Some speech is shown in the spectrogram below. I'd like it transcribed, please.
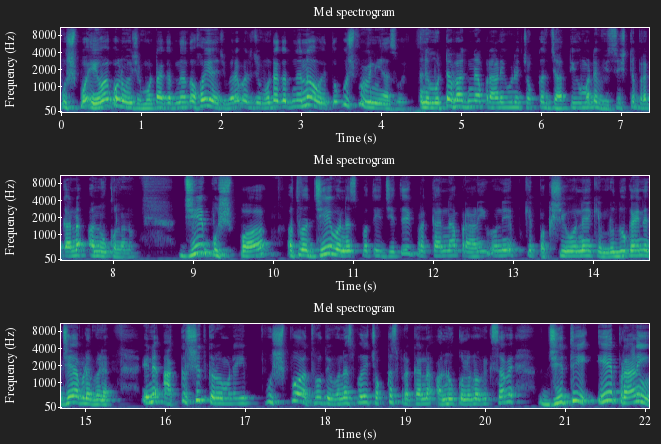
પુષ્પો એવા પણ હોય છે, મોટા કદના તો હોય જ, બરાબર? જો મોટા કદના ન હોય તો પુષ્પ વિન્યાસ હોય. અને મોટાભાગના પ્રાણીઓને ચોક્કસ જાતિઓ માટે વિશિષ્ટ પ્રકારના અનુકૂલનો. જે પુષ્પ અથવા જે વનસ્પતિ જે તે પ્રકારના પ્રાણીઓને કે પક્ષીઓને કે મૃદુકાયને જે આપણે ભણ્યા, એને આકર્ષિત કરવા માટે એ પુષ્પ અથવા તો વનસ્પતિ ચોક્કસ પ્રકારના અનુકૂલનો વિકસાવે, જેથી એ પ્રાણી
